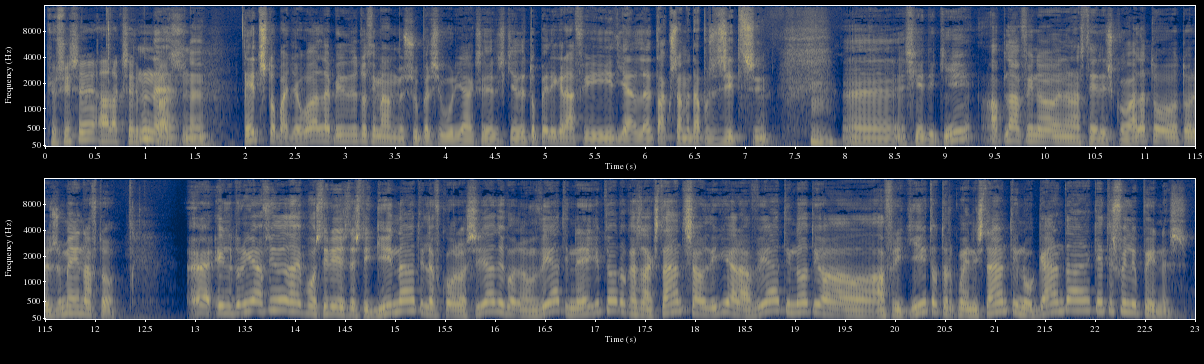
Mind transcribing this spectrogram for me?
ποιος είσαι, αλλά ξέρει που ναι, πας. Ναι. Έτσι το είπα και εγώ, αλλά επειδή δεν το θυμάμαι με σούπερ σιγουριά, ξέρεις, και δεν το περιγράφει η ίδια, δηλαδή τα άκουσα μετά από συζήτηση ε, σχετική, απλά αφήνω ένα αστερίσκο. Αλλά το, το ρεζουμέ είναι αυτό. Ε, η λειτουργία αυτή δεν θα υποστηρίζεται στην Κίνα, τη Λευκορωσία, την Κολομβία, την Αίγυπτο, το Καζακστάν, τη Σαουδική Αραβία, την Νότιο Αφρική, το Τουρκμενιστάν, την Ουγκάντα και τις Φιλιππίνες.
